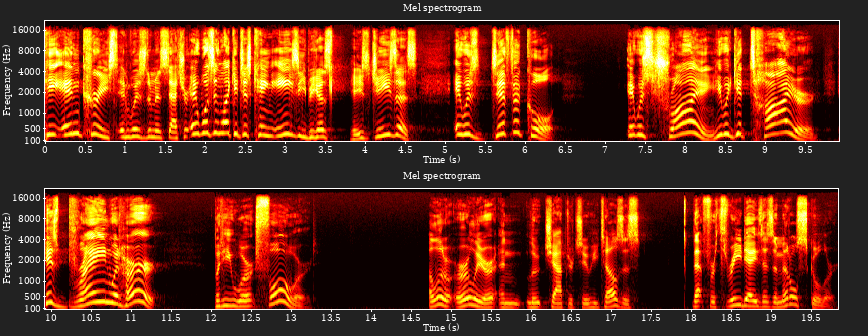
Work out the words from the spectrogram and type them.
He increased in wisdom and stature. It wasn't like it just came easy because he's Jesus. It was difficult. It was trying. He would get tired. His brain would hurt, but he worked forward. A little earlier in Luke chapter 2, he tells us that for three days as a middle schooler,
